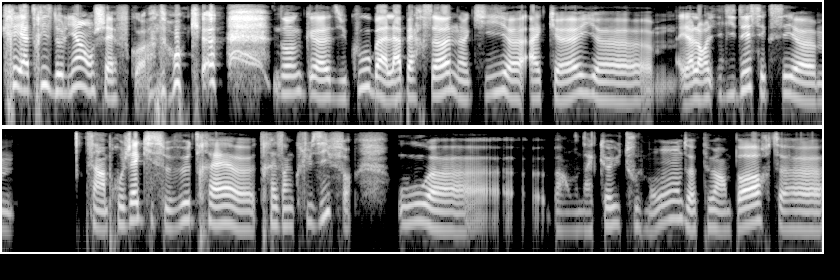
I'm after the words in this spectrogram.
créatrice de liens en chef, quoi. Donc, du coup, bah, la personne qui, accueille, et alors l'idée c'est que c'est, c'est un projet qui se veut très, heu, très inclusif où, heu, ben, on accueille tout le monde, peu importe, heu,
